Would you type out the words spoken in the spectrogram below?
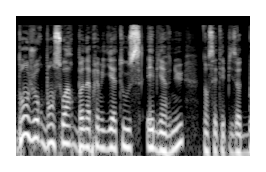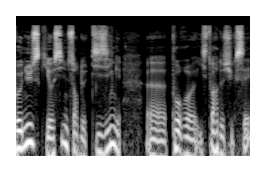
Bonjour, bonsoir, bon après-midi à tous et bienvenue dans cet épisode bonus qui est aussi une sorte de teasing euh, pour euh, Histoire de succès,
